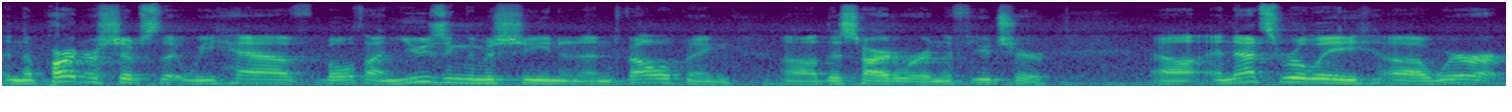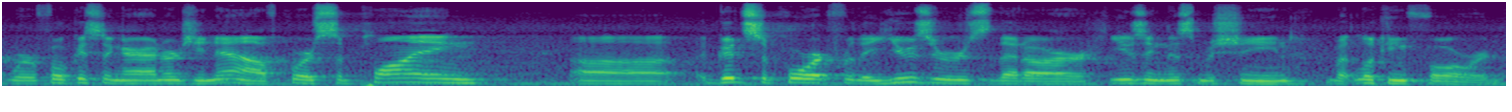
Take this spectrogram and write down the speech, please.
and the partnerships that we have both on using the machine and on developing uh, this hardware in the future uh, and that's really uh, where we're focusing our energy now. Of course, supplying uh, good support for the users that are using this machine, but looking forward.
